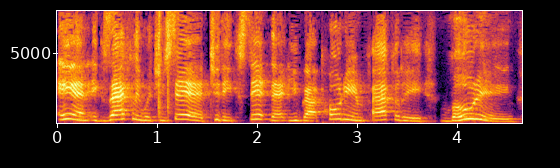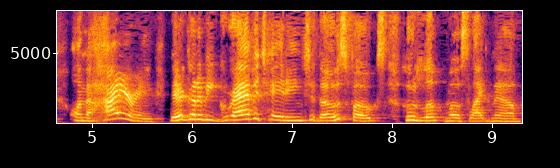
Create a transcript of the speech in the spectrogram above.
and exactly what you said, to the extent that you've got podium faculty voting on the hiring, they're going to be gravitating to those folks who look most like them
